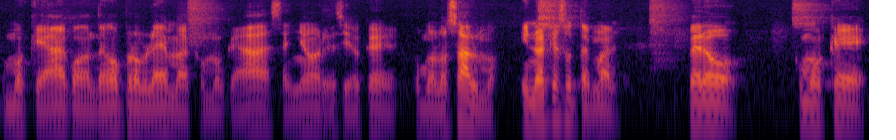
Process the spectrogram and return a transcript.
como que, ah, cuando tengo problemas, como que, ah, Señor, que yo que, como los salmos. Y no es que eso esté mal, pero como que.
